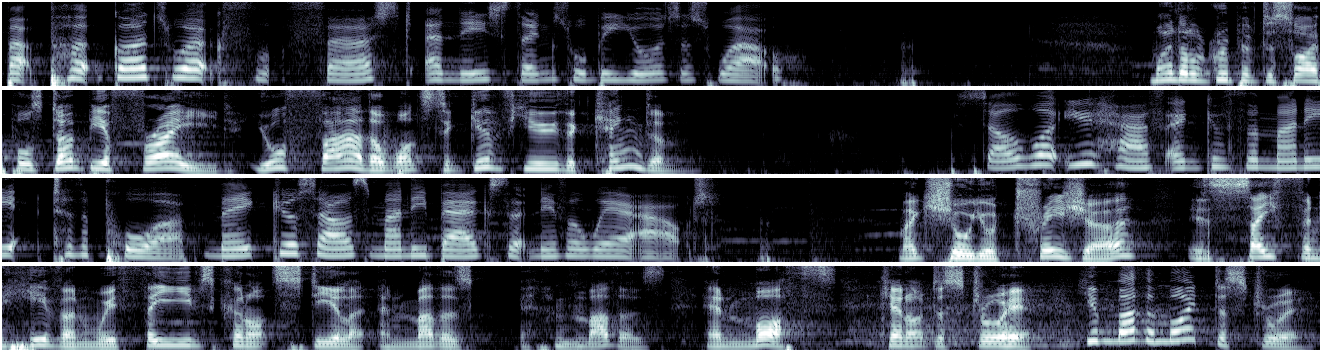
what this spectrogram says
but put God's work f- first, and these things will be yours as well. My little group of disciples, don't be afraid. Your Father wants to give you the kingdom. Sell what you have and give the money to the poor. Make yourselves money bags that never wear out. Make sure your treasure is safe in heaven where thieves cannot steal it and mothers, mothers and moths cannot destroy it. Your mother might destroy it.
